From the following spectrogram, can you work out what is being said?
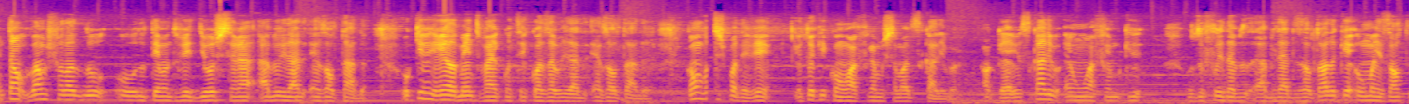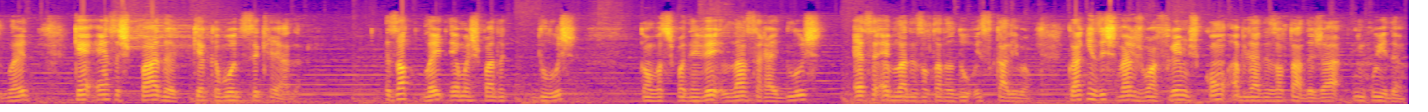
Então vamos falar do, do tema do vídeo de hoje será a habilidade exaltada. O que realmente vai acontecer com as habilidades exaltadas? Como vocês podem ver, eu estou aqui com um Warframe chamado Excalibur, ok? O Excalibur é um Warframe que usufrui da habilidade exaltada que é uma Exalt Blade, que é essa espada que acabou de ser criada. Exalt Blade é uma espada de luz, como vocês podem ver, lança raio de luz. Essa é a habilidade exaltada do Excalibur. Claro que existem vários Warframes com habilidade exaltada já incluída.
